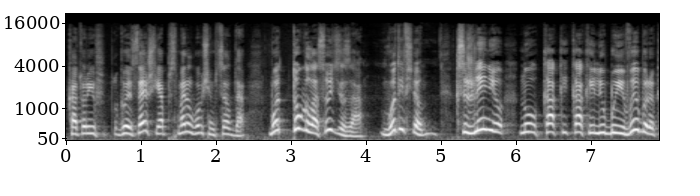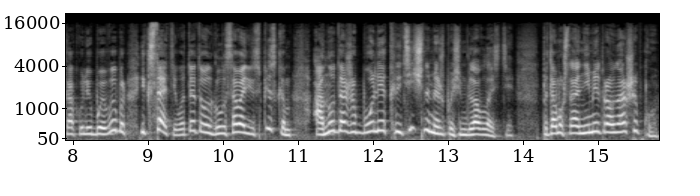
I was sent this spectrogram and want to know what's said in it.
который говорит, знаешь, я посмотрел, в общем, в целом, да. Вот то голосуйте за. Вот и все. К сожалению, ну, как и, как и любые выборы, как и любой выбор. И, кстати, вот это вот голосование списком, оно даже более критично, между прочим, для власти, потому что они имеют право на ошибку.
